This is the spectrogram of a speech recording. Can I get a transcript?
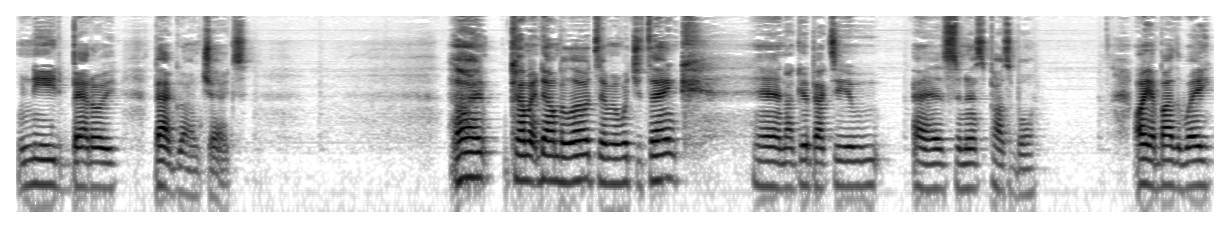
We need better background checks. Alright, comment down below, tell me what you think, and I'll get back to you as soon as possible. Oh yeah, by the way,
